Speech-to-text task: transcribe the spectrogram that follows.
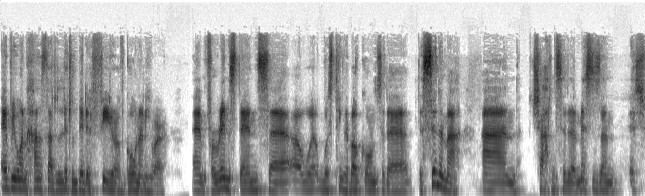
everyone has that little bit of fear of going anywhere. And for instance, uh, I was thinking about going to the, the cinema and chatting to the missus and it's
